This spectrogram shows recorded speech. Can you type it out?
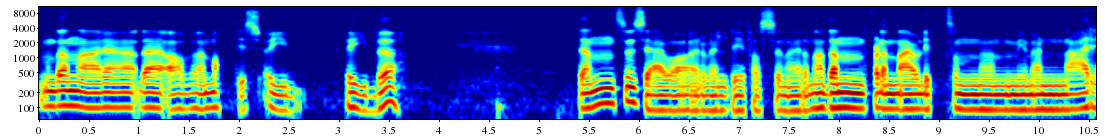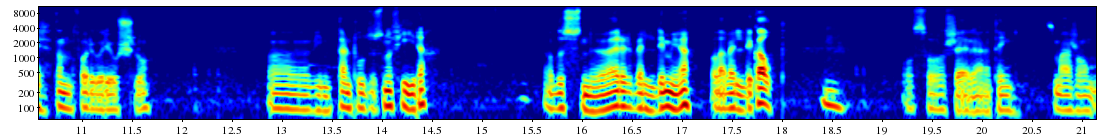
Men den er, eh, det er av Mattis Øy, Øybø. Den syns jeg var veldig fascinerende. Den, for den er jo litt sånn eh, mye mer nær. Den foregår i Oslo. Uh, vinteren 2004. Og det snør veldig mye, og det er veldig kaldt. Mm. Og så skjer det ting som er sånn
